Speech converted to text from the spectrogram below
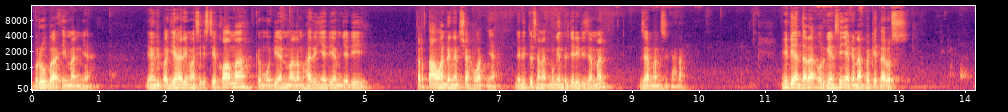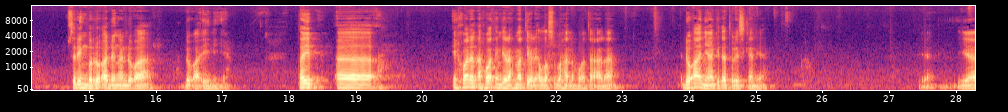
berubah imannya. Yang di pagi hari masih istiqamah, kemudian malam harinya dia menjadi tertawan dengan syahwatnya. Dan itu sangat mungkin terjadi di zaman zaman sekarang. Ini di antara urgensinya kenapa kita harus sering berdoa dengan doa doa ini ya. Taib uh, ikhwan dan akhwat yang dirahmati oleh Allah Subhanahu wa taala. Doanya kita tuliskan ya. Ya, ya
